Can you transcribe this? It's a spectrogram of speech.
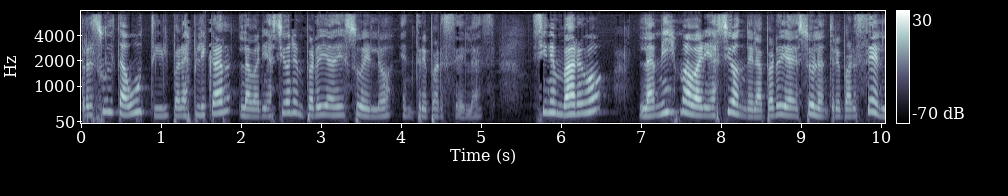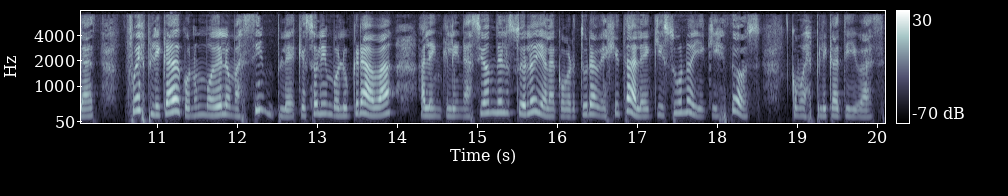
resulta útil para explicar la variación en pérdida de suelo entre parcelas. Sin embargo, la misma variación de la pérdida de suelo entre parcelas fue explicada con un modelo más simple que solo involucraba a la inclinación del suelo y a la cobertura vegetal, X1 y X2, como explicativas.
